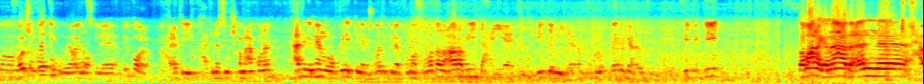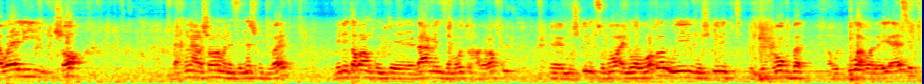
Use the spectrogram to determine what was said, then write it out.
ما تفوتش الفيديو ويلا كلاب القاهره تحياتي ليك تحياتي الناس اللي مش معاك القناه تحياتي لجميع مربين الكلاب وغاد الكلاب في مصر. والوطن العربي تحياتي. بالجميع يا رب رجع لكم فيديو جديد. طبعا يا جماعة بقالنا حوالي شهر. داخلين على شهر ما نزلناش فيديوهات. لأني طبعا كنت بعمل زي ما قلت لحضراتكم آه، مشكلة صباع اللي هو الوتر ومشكلة الركبة. أو الكوع ولا إيه؟ آسف.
